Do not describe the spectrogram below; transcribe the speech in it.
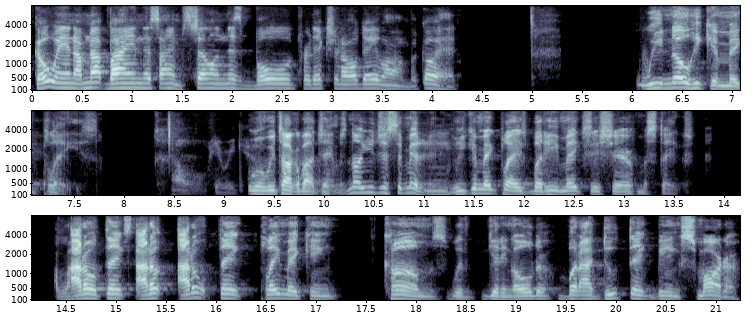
Go in. I'm not buying this. I'm selling this bold prediction all day long, but go ahead. We know he can make plays. Oh, here we go. When we talk about James, no, you just admitted it. Mhm. He can make plays, but he makes his share of mistakes. I don't think. I don't I don't think playmaking comes with getting older, but I do think being smarter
